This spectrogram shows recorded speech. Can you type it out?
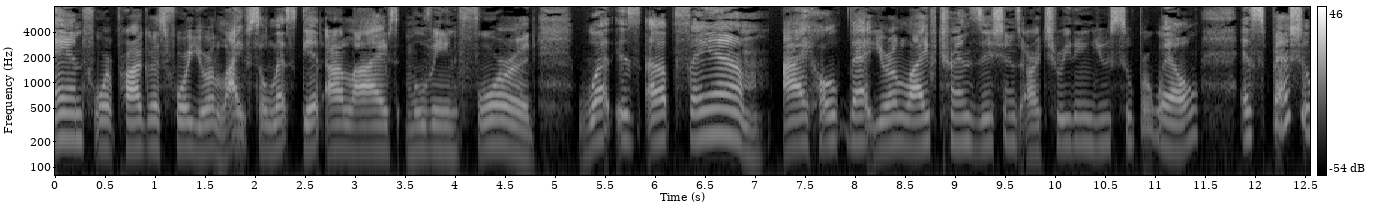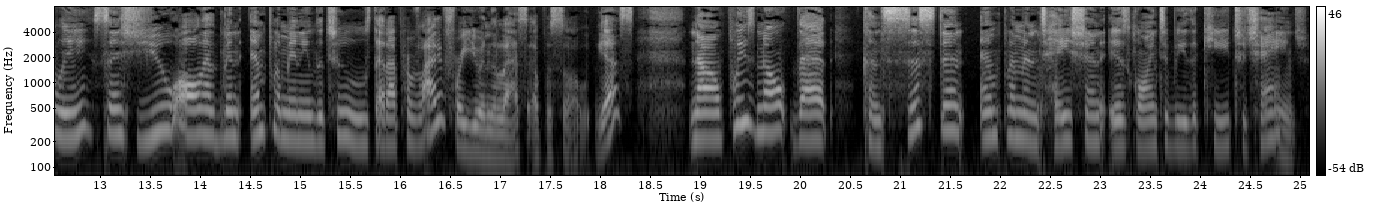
and for progress for your life. So let's get our lives moving forward. What is up, fam? I hope that your life transitions are treating you super well, especially since you all have been implementing the tools that I provided for you in the last episode. Yes? Now, please note that consistent implementation is going to be the key to change.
